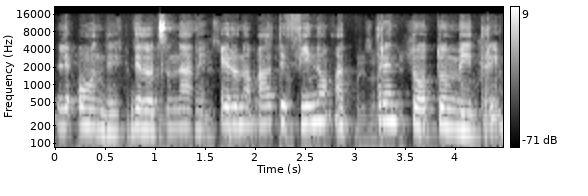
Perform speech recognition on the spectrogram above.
Le onde dello tsunami erano alte fino a 38 metri.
